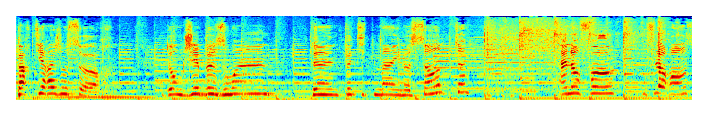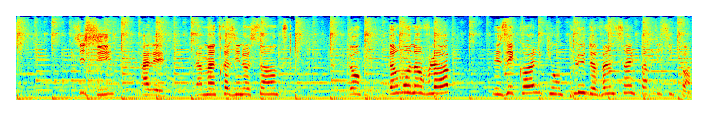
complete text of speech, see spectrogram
Par tirage au sort. Donc j'ai besoin d'une petite main innocente. Un enfant ou Florence Si, si. Allez, la main très innocente. Donc, dans mon enveloppe, les écoles qui ont plus de 25 participants.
